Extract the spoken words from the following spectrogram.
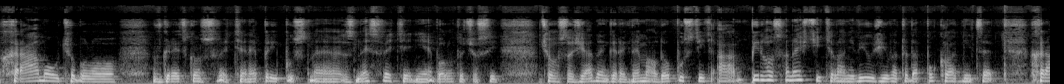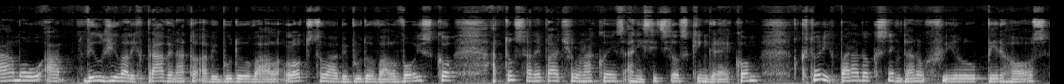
chrámov, čo bolo v gréckom svete neprípustné, znesvetenie nie. Bolo to čosi, čoho sa žiaden Grek nemal dopustiť a Pyrrhos sa neštítil ani využívať teda pokladnice chrámov a využíval ich práve na to, aby budoval lodstvo, aby budoval vojsko a to sa nepáčilo nakoniec ani sicilským Grékom, ktorých paradoxne v danú chvíľu Pyrrhos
